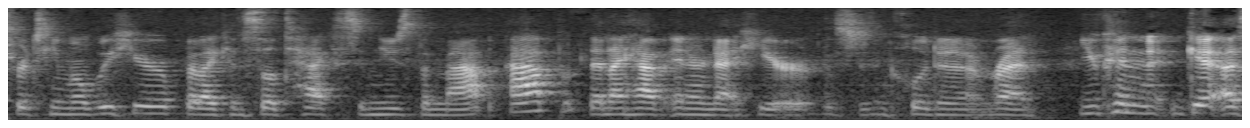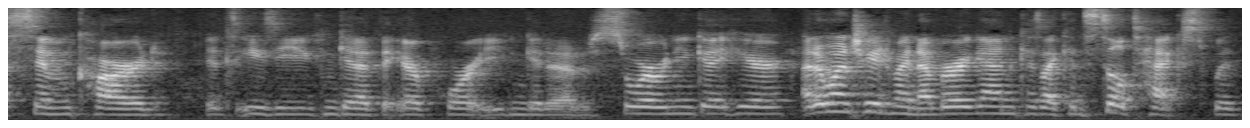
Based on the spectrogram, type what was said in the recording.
for T-Mobile here, but I can still text and use the map app. Then I have internet here. This is included in rent. You can get a SIM card. It's easy. You can get it at the airport. You can get it at a store when you get here. I don't want to change my number again because I can still text with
